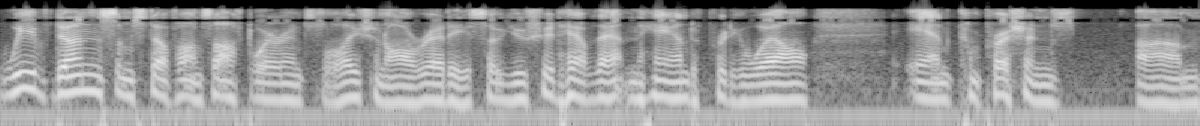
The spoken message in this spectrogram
We've done some stuff on software installation already, so you should have that in hand pretty well. And compressions. Um,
